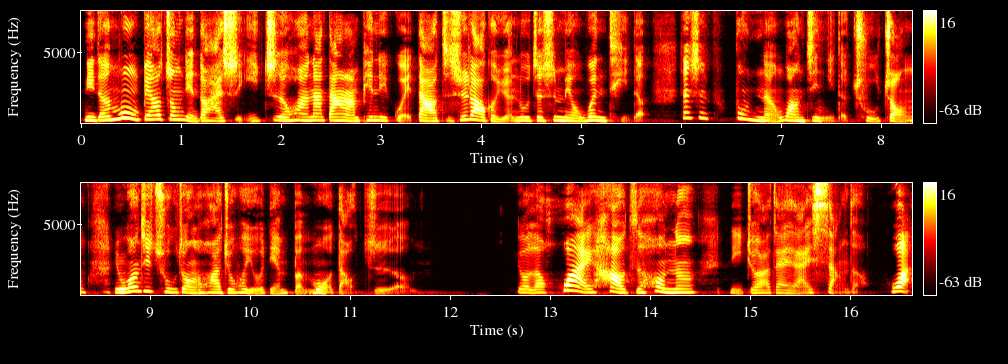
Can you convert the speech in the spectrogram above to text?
你的目标终点都还是一致的话，那当然偏离轨道只是绕个远路，这是没有问题的。但是不能忘记你的初衷，你忘记初衷的话，就会有点本末倒置了。有了坏号之后呢，你就要再来想的 what。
